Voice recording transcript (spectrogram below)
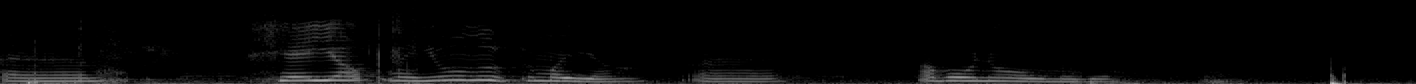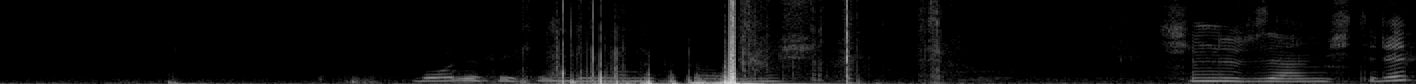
eee, şey yapmayı unutmayın. Eee, abone olmayı. Bu arada sesim bulanık kalmış. Şimdi düzelmiştir. Hep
